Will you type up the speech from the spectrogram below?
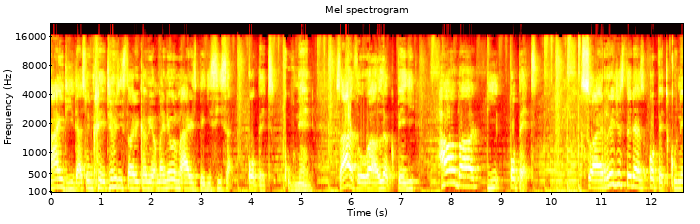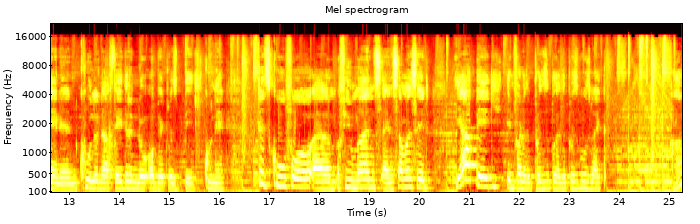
ID, that's when creativity started coming up. My name on my ID is Bheki Sisa Obet Kunene. So I thought, well, look, Bheki, how about the Obet? So I registered as Obet Kunene, and cool enough, they didn't know Obet was Bheki Kunene. Did school for um, a few months, and someone said, Yeah, Bheki," in front of the principal, and the principal was like, Huh?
